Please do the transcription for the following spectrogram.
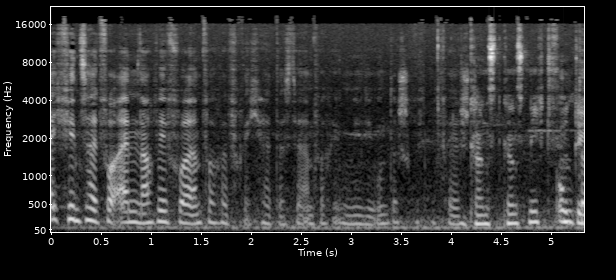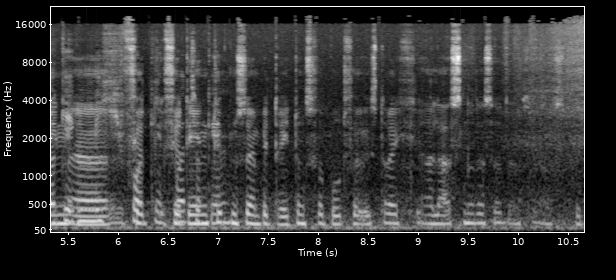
ich finde es halt vor allem nach wie vor einfach eine Frechheit, dass der einfach irgendwie die Unterschriften Du fälscht. kannst, kannst nicht für Um den, äh, für, für den. Typen so ein Betretungsverbot für Österreich erlassen oder so, also aus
